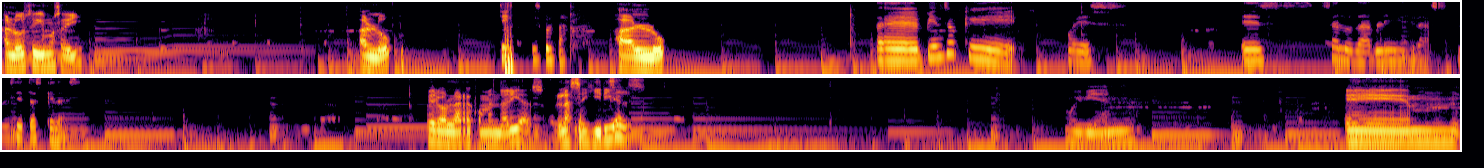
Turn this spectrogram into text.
¿Aló? ¿Seguimos ahí? ¿Aló? Sí, disculpa. ¿Aló? Eh, pienso que pues es saludable las recetas que das. ¿Pero la recomendarías? ¿La seguirías? Muy bien. Em,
